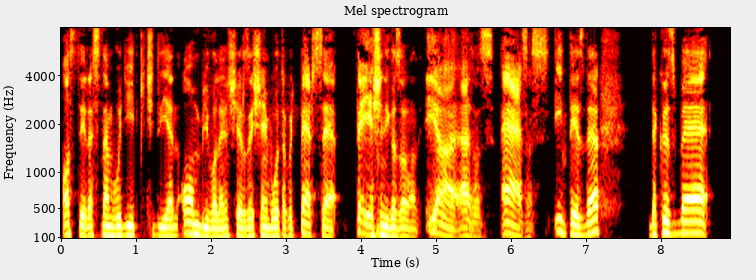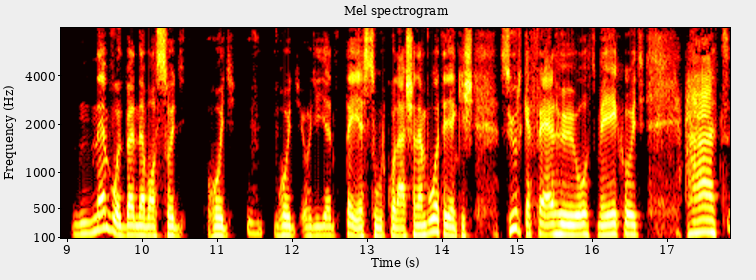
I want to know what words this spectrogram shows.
azt éreztem, hogy itt kicsit ilyen ambivalens érzéseim voltak, hogy persze, teljesen igaza van, ja, ez az, ez az, intézd el, de közben nem volt bennem az, hogy hogy, hogy, hogy ilyen teljes szurkolás, hanem volt egy ilyen kis szürke felhő ott még, hogy hát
